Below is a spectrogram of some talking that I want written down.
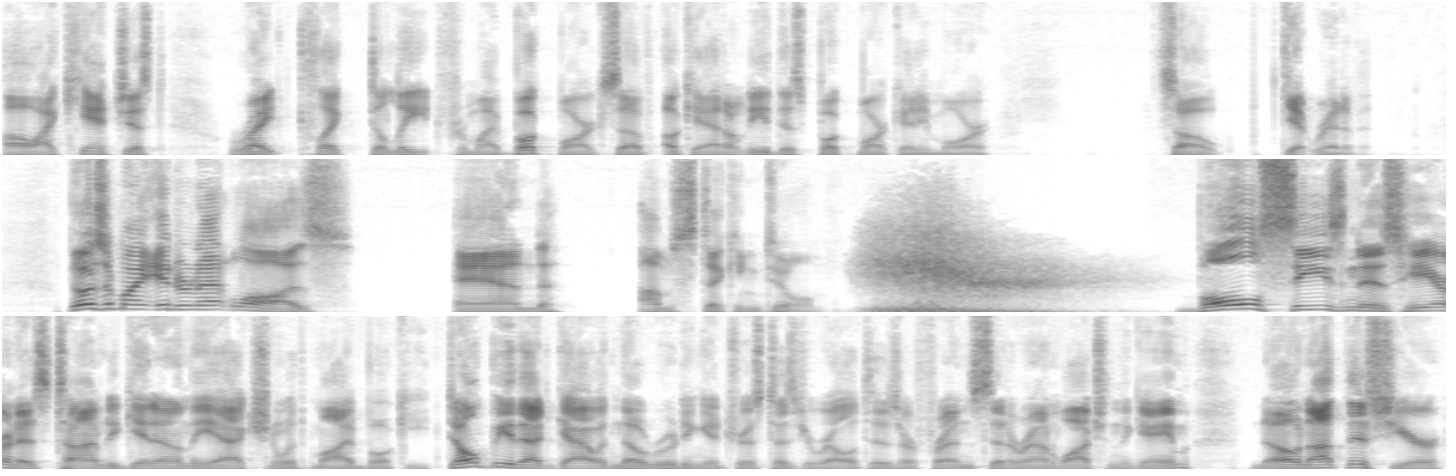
Oh, I can't just right click delete from my bookmarks of, okay, I don't need this bookmark anymore. So get rid of it. Those are my internet laws, and I'm sticking to them. Bowl season is here, and it's time to get in on the action with my bookie. Don't be that guy with no rooting interest as your relatives or friends sit around watching the game. No, not this year.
